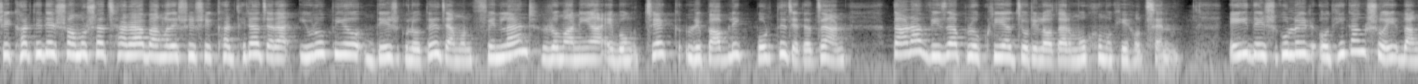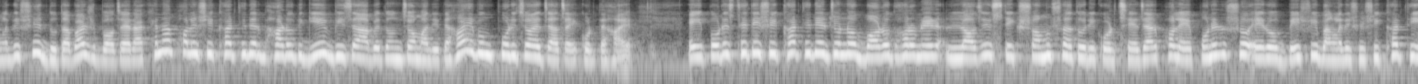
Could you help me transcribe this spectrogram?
শিক্ষার্থীদের সমস্যা ছাড়া বাংলাদেশি শিক্ষার্থীরা, যারা ইউরোপীয় দেশগুলোতে যেমন ফিনল্যান্ড, রোমানিয়া এবং চেক রিপাবলিক পড়তে যেতে চান তারা ভিসা প্রক্রিয়া জটিলতার মুখোমুখি হচ্ছেন। এই দেশগুলির অধিকাংশই বাংলাদেশে দূতাবাস বজায় রাখে না, ফলে শিক্ষার্থীদের ভারত গিয়ে ভিসা আবেদন জমা দিতে হয় এবং পরিচয় যাচাই করতে হয়। এই পরিস্থিতি শিক্ষার্থীদের জন্য বড় ধরনের লজিস্টিক সমস্যা তৈরি করছে, যার ফলে পনেরোশো এরও বেশি বাংলাদেশি শিক্ষার্থী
